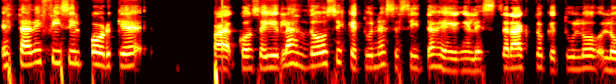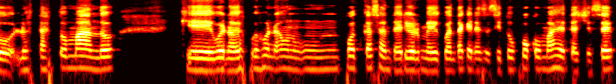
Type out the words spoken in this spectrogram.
está difícil porque para conseguir las dosis que tú necesitas en el extracto que tú lo, estás tomando, que bueno, después un, un, podcast anterior me di cuenta que necesito un poco más de THC,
